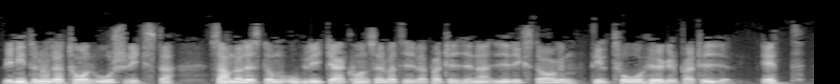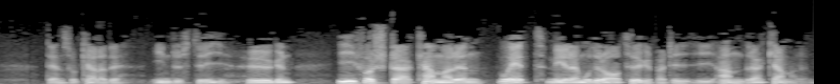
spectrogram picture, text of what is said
Vid 1912 års riksdag samlades de olika konservativa partierna i riksdagen till två högerpartier. Ett, den så kallade industrihögern, i första kammaren och ett mera moderat högerparti i andra kammaren.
